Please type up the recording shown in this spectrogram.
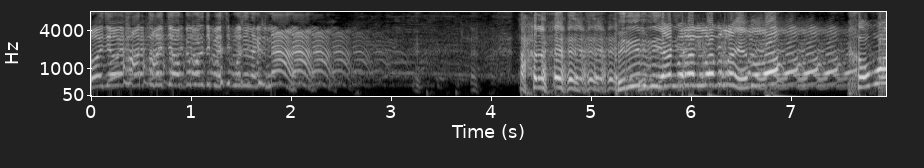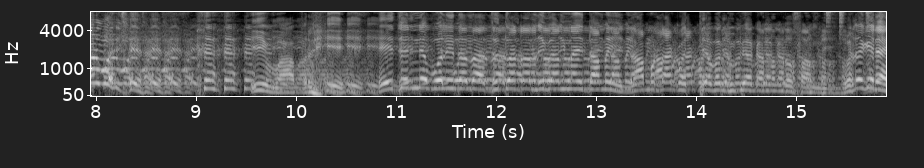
ওই যে ওই হাত তুলেছে ওকে বলছে বেশি বোঝে নাকি না? আরে ফ্রির বিয়ে করার লোক না দাদা খবর বলছে ই বাপরে। এই জন্য বলি দাদা, জুতাটা লিবার নাই দামি নামটা করতে হবে বিবেকানন্দ স্বামী। ওটা কি রে?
